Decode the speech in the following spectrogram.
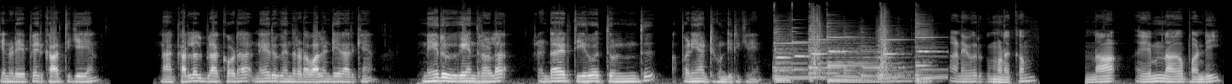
என்னுடைய பேர் கார்த்திகேயன். நான் கல்லல் பிளாக்கோட நேரு கேந்திரோட வாலண்டியராக இருக்கேன். நேரு கேந்திராவில் ரெண்டாயிரத்தி இருபத்தொன்று பணியாற்றி கொண்டிருக்கிறேன். அனைவருக்கும் வணக்கம். நான் எம் நாகபாண்டி.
